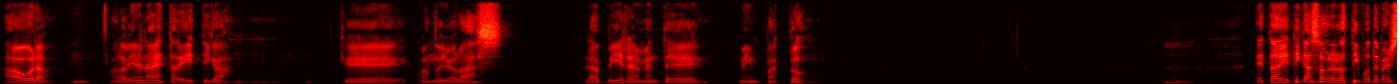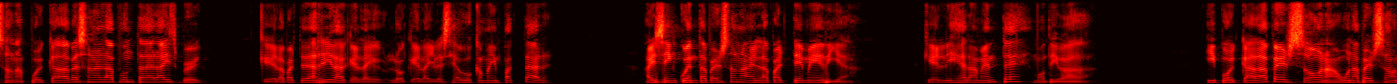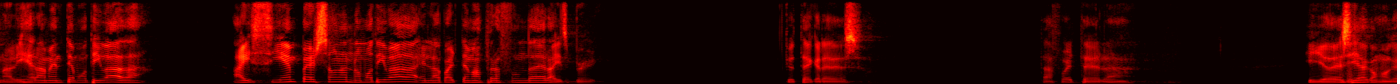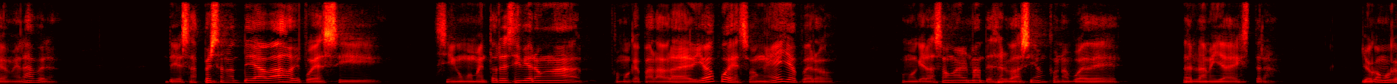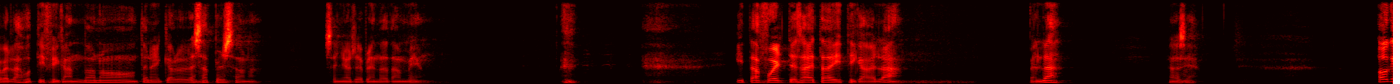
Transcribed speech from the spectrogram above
Ahora, ahora vienen las estadísticas que cuando yo las, las vi realmente me impactó. Estadísticas sobre los tipos de personas. Por cada persona en la punta del iceberg, que es la parte de arriba, que es lo que la iglesia busca más impactar, hay 50 personas en la parte media, que es ligeramente motivada. Y por cada persona, una persona ligeramente motivada, hay 100 personas no motivadas en la parte más profunda del iceberg. ¿Qué usted cree de eso? Está fuerte, ¿verdad? Y yo decía como que, mira, pero de esas personas de abajo, y pues si, si en un momento recibieron como que palabra de Dios, pues son ellos, pero como quiera son almas de salvación que uno puede dar la milla extra. Yo como que, ¿verdad? Justificando no tener que hablar de esas personas. Señor reprenda también. y está fuerte esa estadística, ¿verdad? ¿Verdad? Gracias. Ok.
